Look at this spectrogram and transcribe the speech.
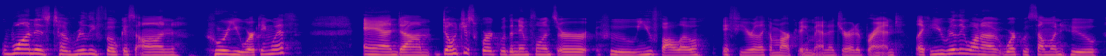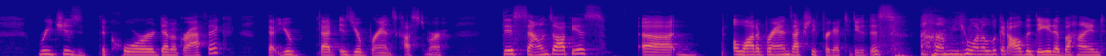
one is to really focus on who are you working with and um, don't just work with an influencer who you follow if you're like a marketing manager at a brand like you really want to work with someone who reaches the core demographic that your that is your brand's customer this sounds obvious uh, a lot of brands actually forget to do this. Um, you want to look at all the data behind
